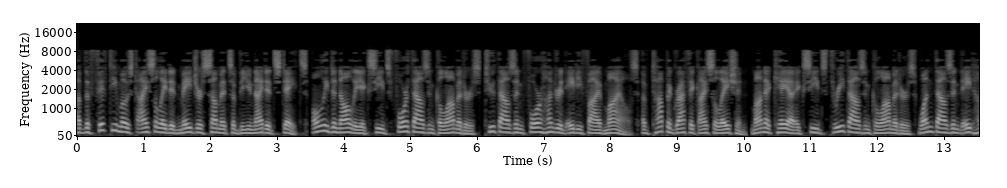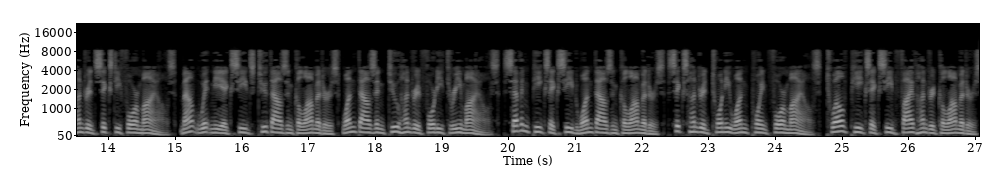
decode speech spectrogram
Of the 50 most isolated major summits of the United States, only Denali exceeds 4,000 kilometers (2,485 miles) of topographic isolation. Mauna Kea exceeds 3,000 kilometers (1,864 miles). Mount Whitney exceeds 2,000 kilometers (1,243 miles). Seven peaks exceed 1,000 kilometers (621.4 miles). Twelve peaks exceed 500 kilometers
